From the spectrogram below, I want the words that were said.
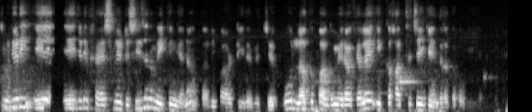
ਸੋ ਜਿਹੜੀ ਇਹ ਇਹ ਜਿਹੜੇ ਫੈਸਲੇ ਡਿਸੀਜਨ ਮੇਕਿੰਗ ਹੈ ਨਾ ਅਕਾਲੀ ਪਾਰਟੀ ਦੇ ਵਿੱਚ ਉਹ ਲਗਭਗ ਮੇਰਾ ਖਿਆਲ ਹੈ ਇੱਕ ਹੱਥ 'ਚ ਹੀ ਕੇਂਦਰਿਤ ਹੋ ਗਈ ਹੈ।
